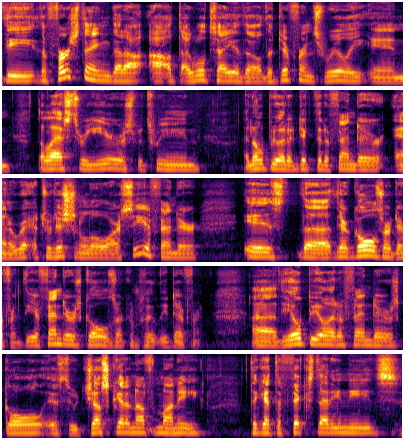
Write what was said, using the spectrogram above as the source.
The the first thing that I, I'll, I will tell you though, the difference really in the last three years between an opioid addicted offender and a, a traditional ORC offender is the their goals are different. The offender's goals are completely different. Uh, the opioid offender's goal is to just get enough money to get the fix that he needs,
